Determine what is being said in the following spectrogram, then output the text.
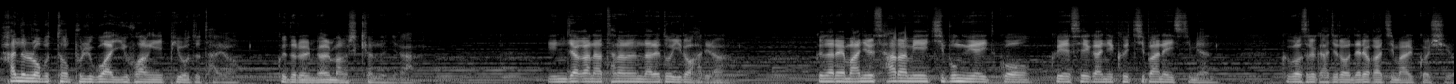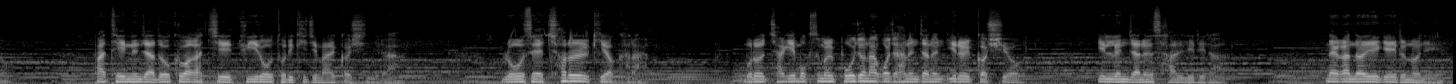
하늘로부터 불과 유황이 비오듯 하여 그들을 멸망시켰느니라. 인자가 나타나는 날에도 이러하리라. 그날에 만일 사람이 지붕 위에 있고 그의 세간이 그 집안에 있으면 그것을 가지러 내려가지 말 것이요. 밭에 있는 자도 그와 같이 뒤로 돌이키지 말 것이니라. 롯의 철을 기억하라. 무릇 자기 목숨을 보존하고자 하는 자는 잃을 것이요. 잃는 자는 살리리라. 내가 너희에게 이르노니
